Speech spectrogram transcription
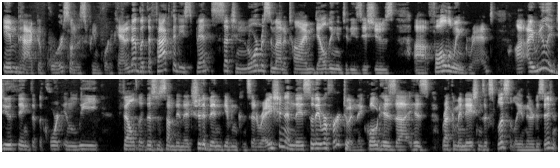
impact, of course, on the Supreme Court of Canada, but the fact that he spent such enormous amount of time delving into these issues uh, following Grant, uh, I really do think that the court in Le felt that this was something that should have been given consideration, and they so they referred to it and they quote his uh, his recommendations explicitly in their decision.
